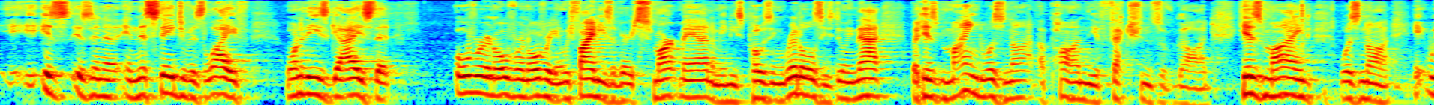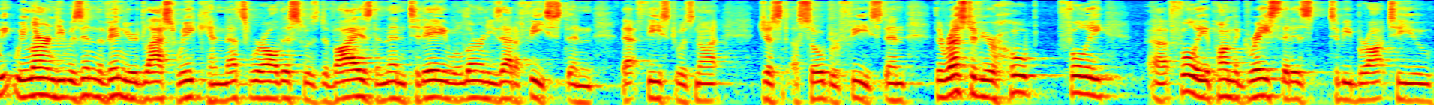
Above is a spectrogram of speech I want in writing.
is, is in, a, in this stage of his life one of these guys that over and over and over again, we find he's a very smart man. I mean, he's posing riddles, he's doing that, but his mind was not upon the affections of God. His mind was not. We, we learned he was in the vineyard last week, and that's where all this was devised. And then today we'll learn he's at a feast, and that feast was not just a sober feast. And the rest of your hope fully, uh, fully upon the grace that is to be brought to you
